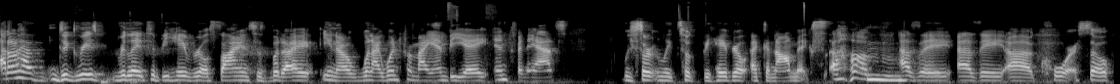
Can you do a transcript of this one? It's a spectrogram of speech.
I don't have degrees related to behavioral sciences, but I, you know, when I went for my MBA in finance, we certainly took behavioral economics um, mm-hmm. as a as a uh, course. So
